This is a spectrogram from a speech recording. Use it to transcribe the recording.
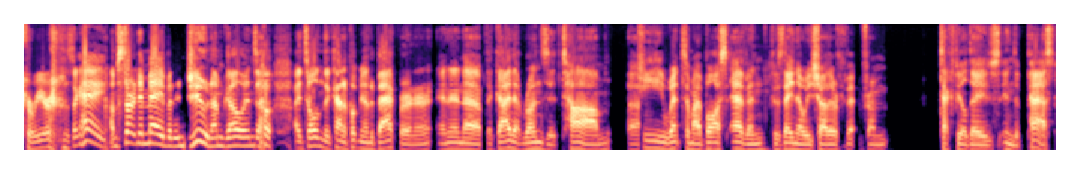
career. It's like, hey, I'm starting in May, but in June I'm going. So I told him to kind of put me on the back burner. And then uh, the guy that runs it, Tom, uh, he went to my boss Evan because they know each other from tech field days in the past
